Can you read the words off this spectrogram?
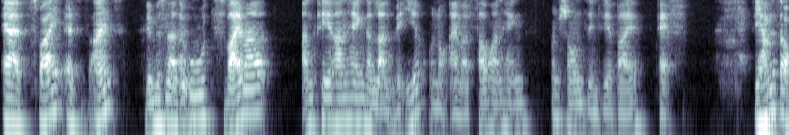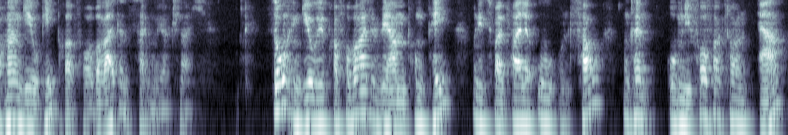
R ist 2, S ist 1. Wir müssen also U zweimal an P ranhängen, dann landen wir hier und noch einmal V ranhängen und schon sind wir bei F. Wir haben das auch mal in GeoGebra vorbereitet, das zeigen wir ja gleich. So, in GeoGebra vorbereitet, wir haben Punkt P und die zwei Pfeile U und V und können oben die Vorfaktoren R,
